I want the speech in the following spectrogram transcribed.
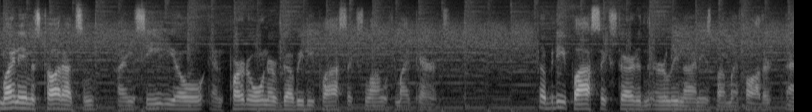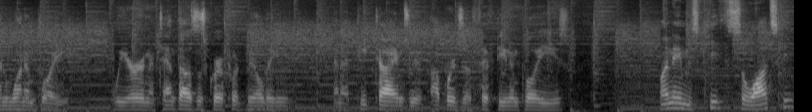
My name is Todd Hudson. I'm CEO and part owner of WD Plastics along with my parents. WD Plastics started in the early 90s by my father and one employee. We are in a 10,000 square foot building and at peak times we have upwards of 15 employees. My name is Keith Sawatsky.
